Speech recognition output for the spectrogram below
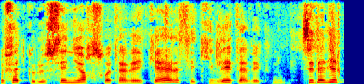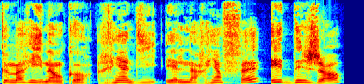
Le fait que le Seigneur soit avec elle, c'est qu'il est avec nous. C'est-à-dire que Marie n'a encore rien dit et elle n'a rien fait, et déjà,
